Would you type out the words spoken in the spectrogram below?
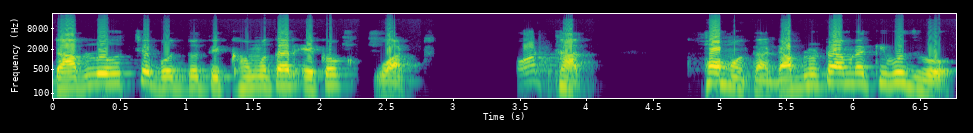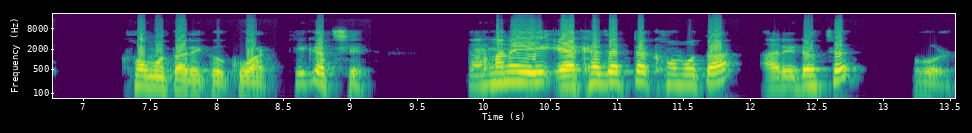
ডাব্লু হচ্ছে বৈদ্যুতিক ক্ষমতার একক ওয়াট। অর্থাৎ ক্ষমতা ডাব্লুটা আমরা কি বুঝব? ক্ষমতার একক ওয়াট ঠিক আছে? তার মানে এই এক হাজারটা ক্ষমতা, আর এটা হচ্ছে ভোল্ট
